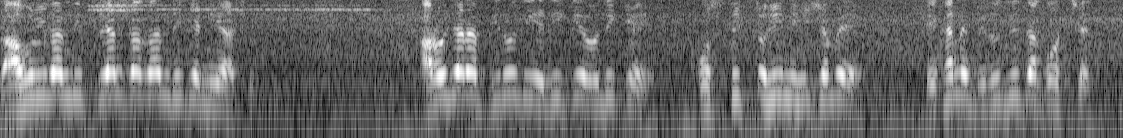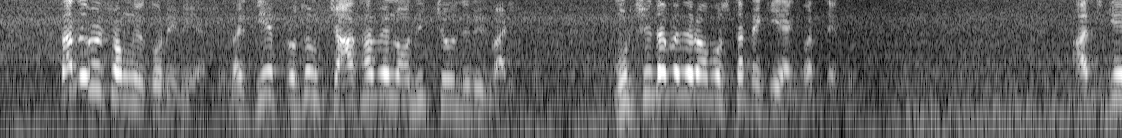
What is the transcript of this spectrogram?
রাহুল গান্ধী, প্রিয়াঙ্কা গান্ধীকে নিয়ে আসুন। আরও যারা বিরোধী, এদিকে ওদিকে অস্তিত্বহীন হিসেবে এখানে বিরোধিতা করছেন, তাদেরও সঙ্গে করে নিয়ে আসুন। আর গিয়ে প্রথম চা খাবেন অধীর চৌধুরীর বাড়িতে। মুর্শিদাবাদের অবস্থাটা কি একবার দেখুন। আজকে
